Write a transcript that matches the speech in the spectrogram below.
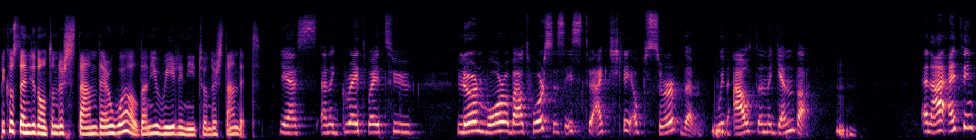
because then you don't understand their world and you really need to understand it yes. And a great way to learn more about horses is to actually observe them mm. without an agenda. Mm. And I, I think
